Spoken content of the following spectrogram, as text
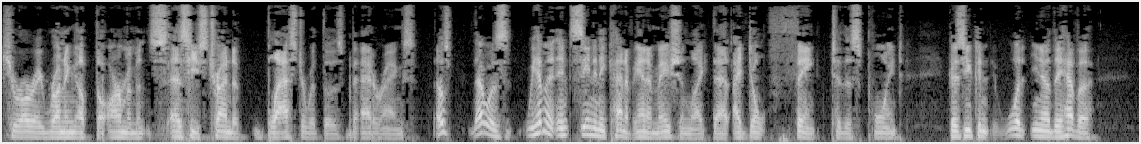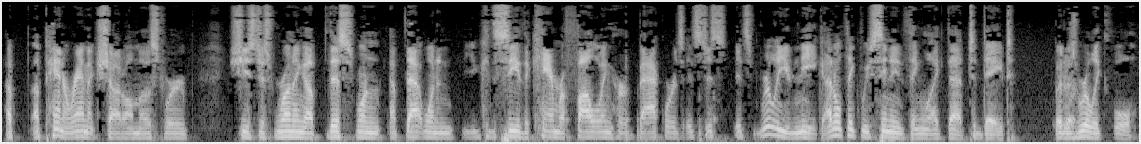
Curare running up the armaments as he's trying to blast her with those batarangs? That was that was we haven't seen any kind of animation like that. I don't think to this point because you can what you know they have a, a a panoramic shot almost where she's just running up this one up that one and you can see the camera following her backwards. It's just it's really unique. I don't think we've seen anything like that to date, but it was really cool.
